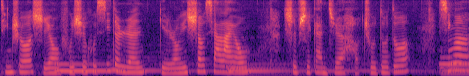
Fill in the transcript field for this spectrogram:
听说使用腹式呼吸的人也容易瘦下来哦，是不是感觉好处多多？希望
